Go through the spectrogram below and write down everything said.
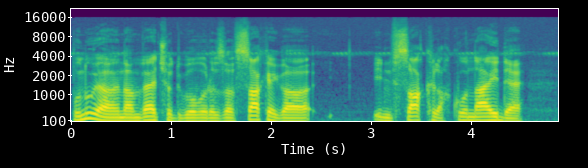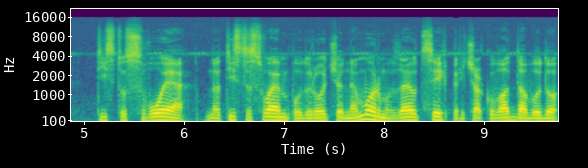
ponujajo nam več odgovorov za vsakega, in vsak lahko najde tisto svoje na tistem svojem področju. Ne moramo zdaj od vseh pričakovati, da bodo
